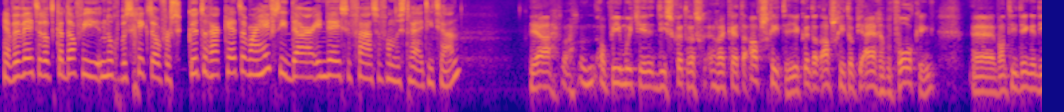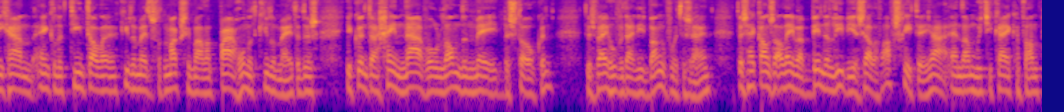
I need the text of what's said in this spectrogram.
Ja, we weten dat Gaddafi nog beschikt over skutraketten, maar heeft hij daar in deze fase van de strijd iets aan? Ja, op wie moet je die schuttersraketten afschieten? Je kunt dat afschieten op je eigen bevolking. Uh, want die dingen die gaan enkele tientallen kilometers tot maximaal een paar honderd kilometer. Dus je kunt daar geen NAVO-landen mee bestoken. Dus wij hoeven daar niet bang voor te zijn. Dus hij kan ze alleen maar binnen Libië zelf afschieten. Ja, en dan moet je kijken van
